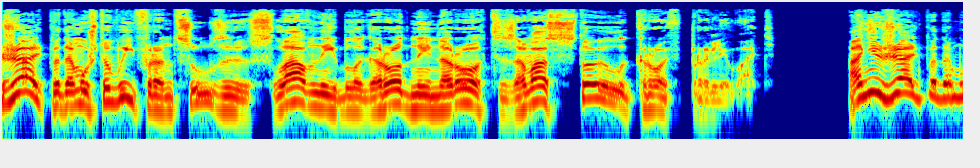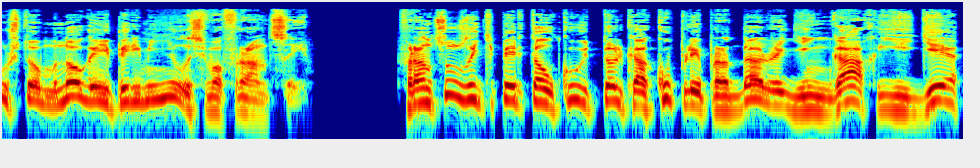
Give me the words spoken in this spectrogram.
Жаль, потому что вы, французы, славный и благородный народ, за вас стоило кровь проливать. А не жаль, потому что многое переменилось во Франции. Французы теперь толкуют только о купле-продаже, деньгах, еде,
